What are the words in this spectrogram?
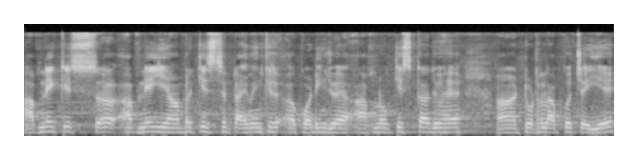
आपने किस, आपने यहाँ पर किस टाइमिंग के अकॉर्डिंग जो है आप किसका जो है टोटल आपको चाहिए?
